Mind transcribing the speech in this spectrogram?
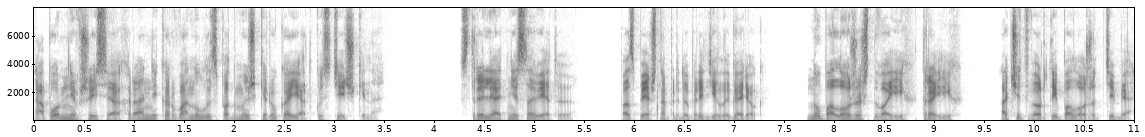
Опомнившийся охранник рванул из подмышки рукоятку Стечкина. «Стрелять не советую», — поспешно предупредил Игорек. «Ну, положишь двоих, троих, а четвертый положит тебя.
